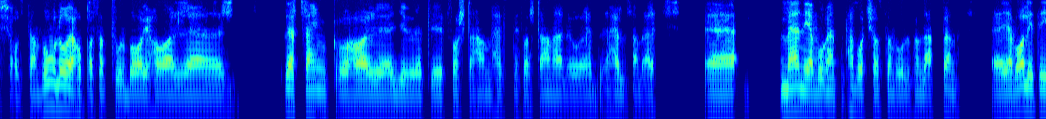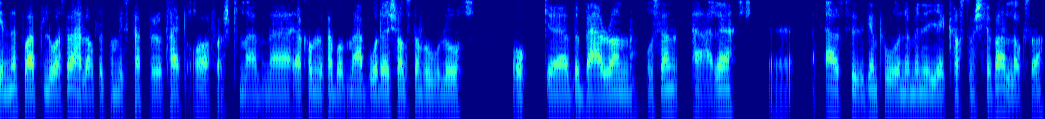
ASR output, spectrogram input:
Charles Tanvolo. Jag hoppas att Torborg har uh, rätt tänk och har eh, djuret i första hand, hästen i första hand här nu och hälsan där. Eh, men jag vågar inte ta bort Charleston Tanvolo från lappen. Eh, jag var lite inne på att låsa det här loppet på Miss Pepper och Type A först, men eh, jag kommer att ta bort med både Charleston Volo och eh, The Baron och sen är det är sugen på nummer nio Custom Cheval också.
